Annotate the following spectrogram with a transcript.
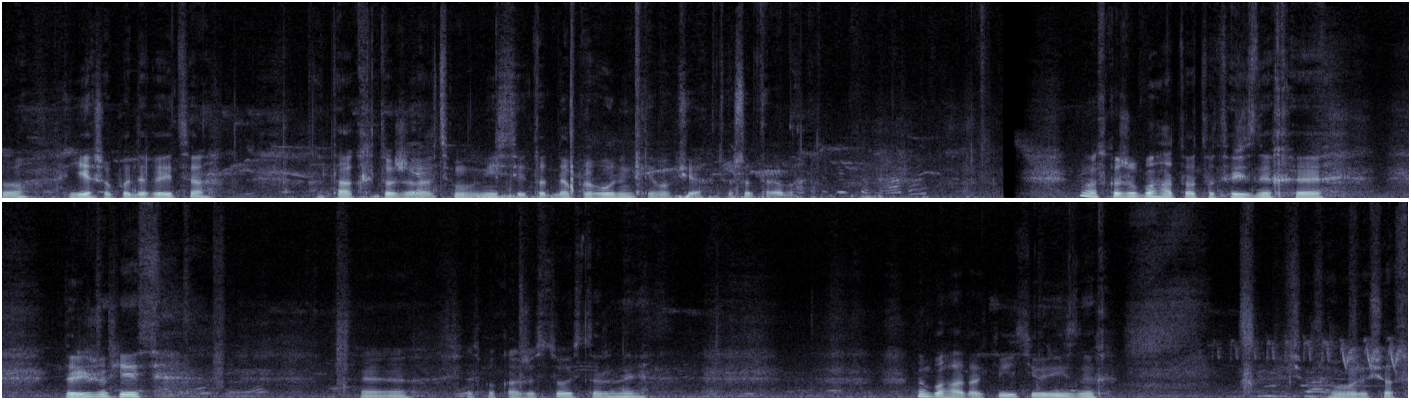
Що є що подивитися. А так, хто живе в цьому місті, то для прогулянки взагалі те, що треба. Ну, скажу багато, тут різних е, доріжок є. Е, Зараз покажу з цієї сторони. Ну, багато квітів різних. Зараз говорю, зараз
